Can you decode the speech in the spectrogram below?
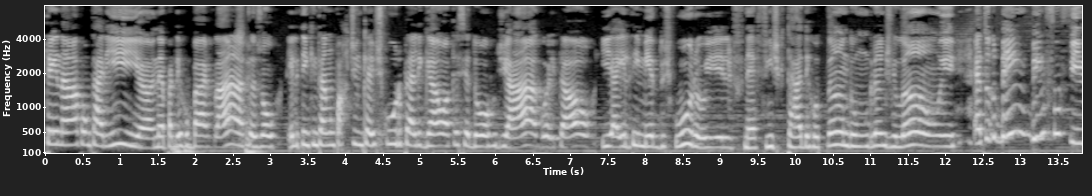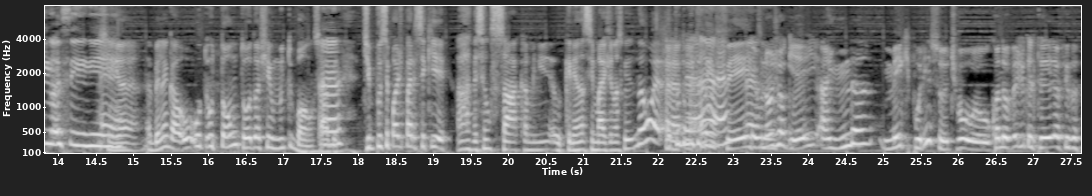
treinar a pontaria, né? Pra derrubar as latas. Ou ele tem que entrar num quartinho que é escuro pra ligar o aquecedor de água e tal. E aí ele tem medo do escuro e ele, né, finge que tá derrotando um grande vilão. E é tudo bem, bem fofinho, assim. Sim, é, é bem legal. O, o, o tom todo eu achei muito bom, sabe? Tipo, você pode parecer que, ah, vai ser um saco, a menina, a criança imagina as coisas. Não, é, é tudo muito é, bem é. feito. Eu não joguei ainda, meio que por isso. Tipo, quando eu vejo aquele trailer, eu fico.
